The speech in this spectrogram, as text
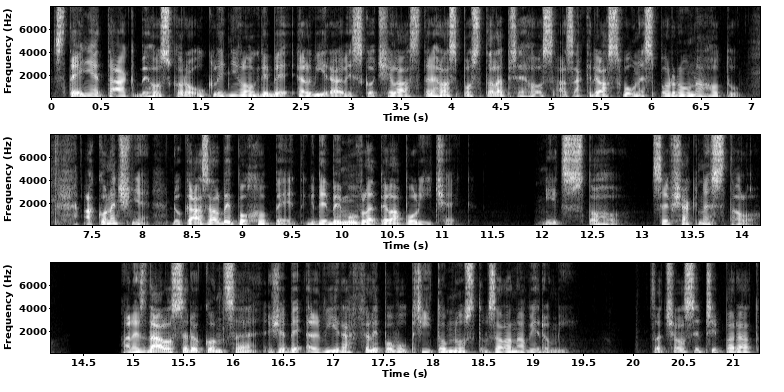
Stejně tak by ho skoro uklidnilo, kdyby Elvíra vyskočila, strhla z postele přehoz a zakryla svou nespornou nahotu. A konečně dokázal by pochopit, kdyby mu vlepila políček. Nic z toho se však nestalo. A nezdálo se dokonce, že by Elvíra Filipovu přítomnost vzala na vědomí. Začal si připadat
